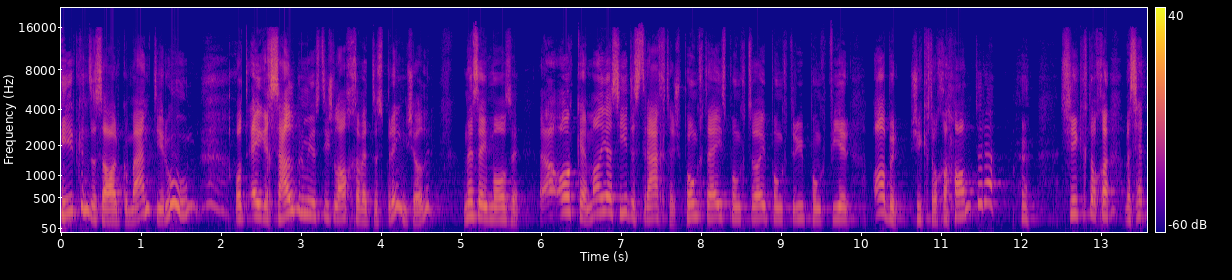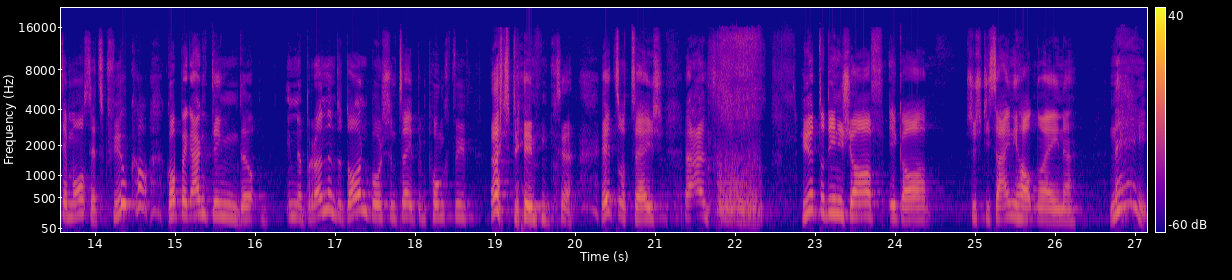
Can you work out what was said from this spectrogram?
irgendein Argument in den Raum, wo du eigentlich selber müsstest lachen, wenn du das bringst, oder? Und dann sagt Mose, ja, okay, mal ja sein, dass du recht hast. Punkt 1, Punkt 2, Punkt 3, Punkt 4. Aber schick doch einen anderen. schick doch einen, was hat der Mose jetzt das Gefühl gehabt? Gott begegnet ihm in einem brennenden Dornbusch und sagt beim Punkt 5, das stimmt. Jetzt, wo du sagst, äh, hüte deine Schafe, ich gehe sonst design ich halt noch einen. Nein.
